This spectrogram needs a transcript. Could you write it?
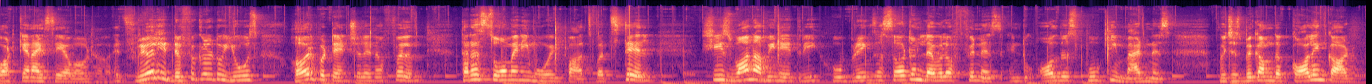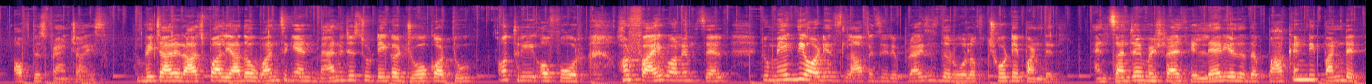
what can I say about her? It's really difficult to use her potential in a film that has so many moving parts, but still, she's one Abhinetri who brings a certain level of finesse into all the spooky madness which has become the calling card of this franchise. Bichare Rajpal Yadav once again manages to take a joke or two, or three, or four, or five on himself to make the audience laugh as he reprises the role of Chote Pandit. And Sanjay Mishra is hilarious as the Pakhandi Pandit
